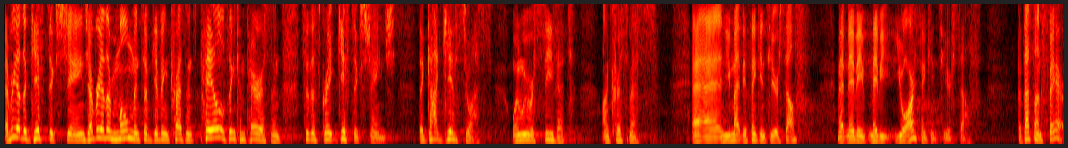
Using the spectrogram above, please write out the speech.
Every other gift exchange, every other moment of giving presents pales in comparison to this great gift exchange that God gives to us when we receive it on Christmas. And you might be thinking to yourself, maybe, maybe you are thinking to yourself, but that's unfair.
